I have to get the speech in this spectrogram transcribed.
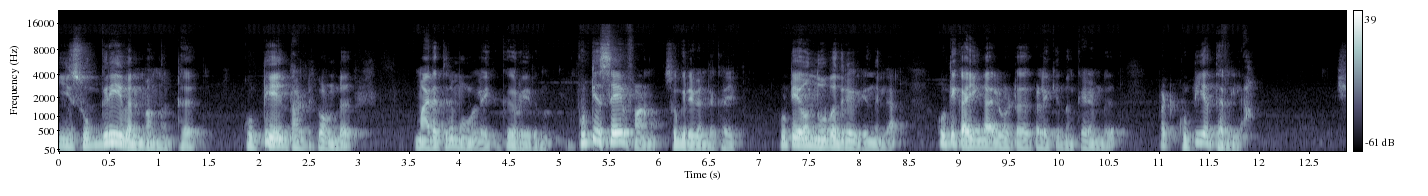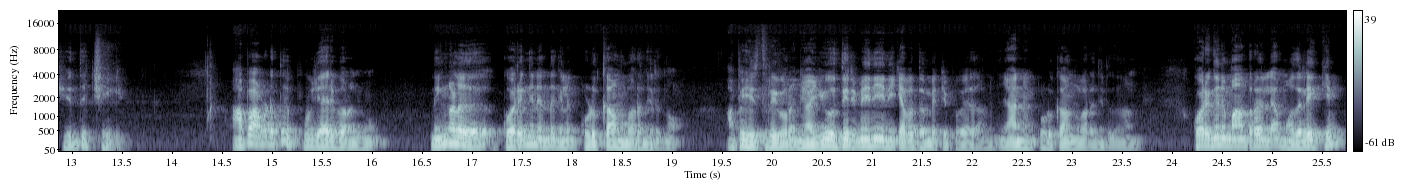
ഈ സുഗ്രീവൻ വന്നിട്ട് കുട്ടിയെയും തട്ടിക്കൊണ്ട് മരത്തിന് മുകളിലേക്ക് കയറിയിരുന്നു. കുട്ടി സേഫാണ് സുഗ്രീവന്റെ കൈ. കുട്ടിയെ ഒന്നും ഉപദ്രവിക്കുന്നില്ല. കുട്ടി കൈയും കാലും ഇട്ട് കളിക്കുന്നൊക്കെ ഉണ്ട് ബട്ട് കുട്ടിയെ തരില്ല. എന്ത് ചെയ്യും? അപ്പോൾ അവിടുത്തെ പൂജാരി പറഞ്ഞു നിങ്ങൾ കുരങ്ങിന് എന്തെങ്കിലും കൊടുക്കാമെന്ന് പറഞ്ഞിരുന്നോ? അപ്പോൾ ഈ സ്ത്രീ പറഞ്ഞു അയ്യോ തിരുമേനി എനിക്ക് അബദ്ധം പറ്റിപ്പോയതാണ്. ഞാൻ കൊടുക്കാമെന്ന് പറഞ്ഞിരുന്നതാണ്. കുരങ്ങിന് മാത്രമല്ല മുതലേക്കും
